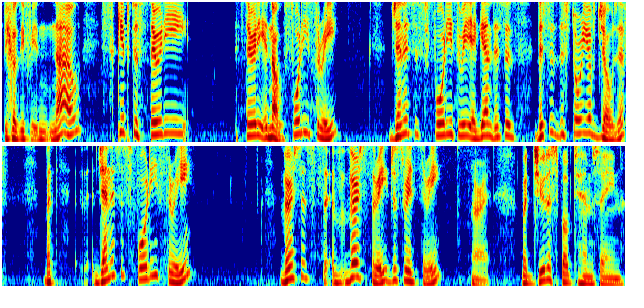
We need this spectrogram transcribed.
Because if now skip to 30 30 no, 43 Genesis 43 again this is this is the story of Joseph but Genesis 43 verses th- verse 3 just read 3 All right. But Judah spoke to him, saying,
